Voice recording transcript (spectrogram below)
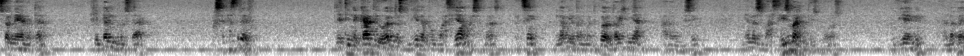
στον έρωτα και μπαίνουν μπροστά, μας καταστρέφουν. Γιατί είναι κάτι ο έρωτας που βγαίνει από βαθιά μέσα μας, έτσι. Μιλάμε για πραγματικότητα, όχι μια παρόμοιση. Ένας βαθύς μαγνητισμός που βγαίνει, καταλαβέ.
